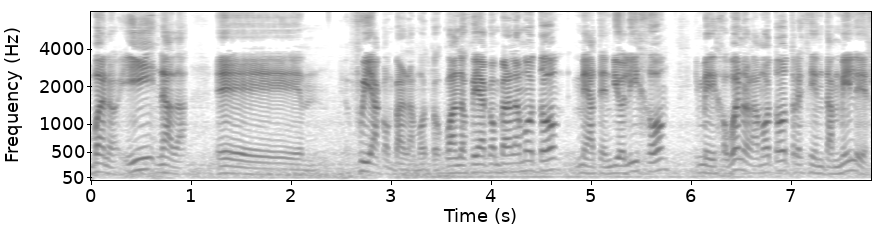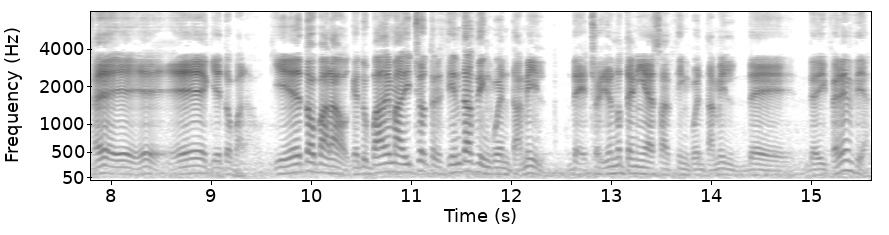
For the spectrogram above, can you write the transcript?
Bueno, y nada, eh, fui a comprar la moto. Cuando fui a comprar la moto, me atendió el hijo y me dijo, bueno, la moto 300.000. Y dije, eh, eh, eh, eh, quieto parado, quieto parado, que tu padre me ha dicho 350.000. De hecho, yo no tenía esas 50.000 de, de diferencia.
